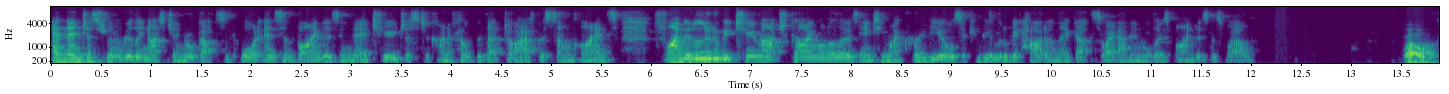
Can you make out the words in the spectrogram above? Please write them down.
And then just some really nice general gut support and some binders in there too, just to kind of help with that diet because some clients find it a little bit too much going on all those antimicrobials. It can be a little bit hard on their gut. So I add in all those binders as well. Wow.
